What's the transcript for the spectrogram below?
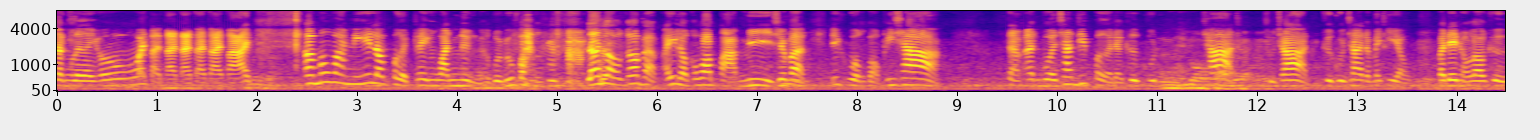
จังเลย โอ้ยตายตายตายตายตายตายเออเมื่อวานนี้เราเปิดเพลงวันหนึ่งค่ะคุณผู้ฟัง แล้วเราก็แบบไอ้ยเราก็ว่าปามี่ใช่ป่ะพี่ควงบอกพี่ชา แต่อันเวอร์ชั่นที่เปิดอะคือคุณชาติสุชาติ คือคุณชาติอะไม่เกี่ยว ประเด็นของเราคือ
